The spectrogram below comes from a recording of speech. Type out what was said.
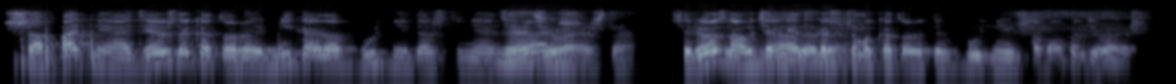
шабатная одежда, которую никогда в будни даже ты не одеваешь. Не одеваешь, да. Серьезно? А у тебя да, нет да, костюма, да. который ты в будни и в шаббат одеваешь?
